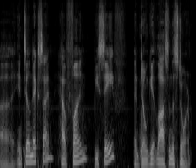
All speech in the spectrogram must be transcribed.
uh, until next time, have fun, be safe, and don't get lost in the storm.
